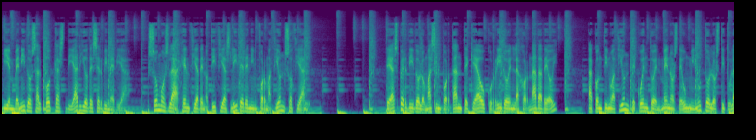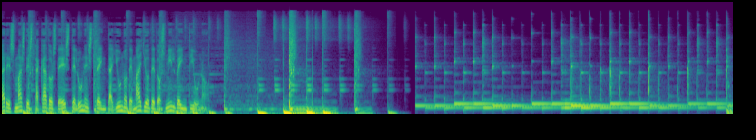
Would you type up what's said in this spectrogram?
Bienvenidos al podcast diario de Servimedia. Somos la agencia de noticias líder en información social. ¿Te has perdido lo más importante que ha ocurrido en la jornada de hoy? A continuación te cuento en menos de un minuto los titulares más destacados de este lunes 31 de mayo de 2021.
